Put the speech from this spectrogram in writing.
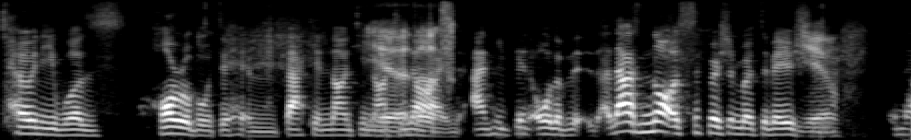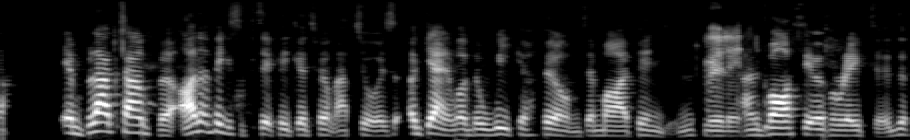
Tony was horrible to him back in 1999, that's- and he did all of it? That's not a sufficient motivation. Yeah, In Black Panther, I don't think it's a particularly good film at all. It's again one of the weaker films in my opinion. really. and vastly overrated.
